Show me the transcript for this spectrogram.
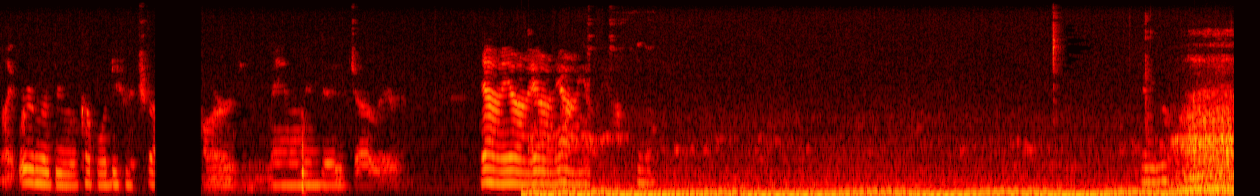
Like we're gonna go through a couple of different truck cars and ram them into each other. Yeah, yeah, yeah, yeah, yeah. You know. There we go.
